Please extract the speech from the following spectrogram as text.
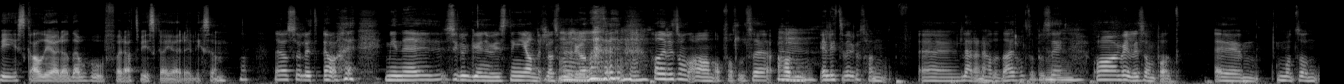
vi skal gjøre, og det er behov for at vi skal gjøre, liksom. Det er også litt Ja, min psykologiundervisning i andre klasse på videregående mm. hadde litt sånn annen oppfattelse. Han, mm. jeg likte veldig godt han eh, læreren jeg hadde der, holdt jeg på å si, mm. og han var veldig sånn på at eh, sånn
